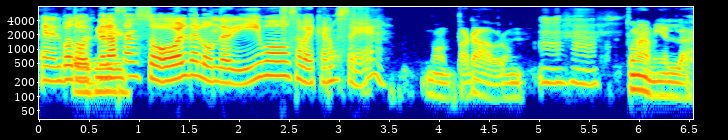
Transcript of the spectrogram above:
En el botón del si... ascensor de donde vivo, ¿sabes? Que no sé. No, está cabrón. Esto es una mierda.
